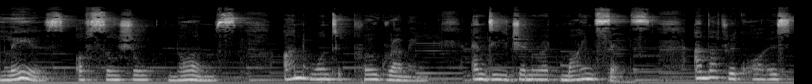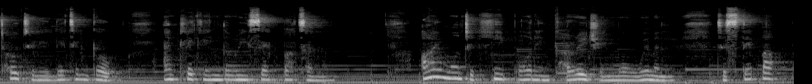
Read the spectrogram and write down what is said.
layers of social norms, unwanted programming, and degenerate mindsets, and that requires totally letting go and clicking the reset button. I want to keep on encouraging more women to step up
